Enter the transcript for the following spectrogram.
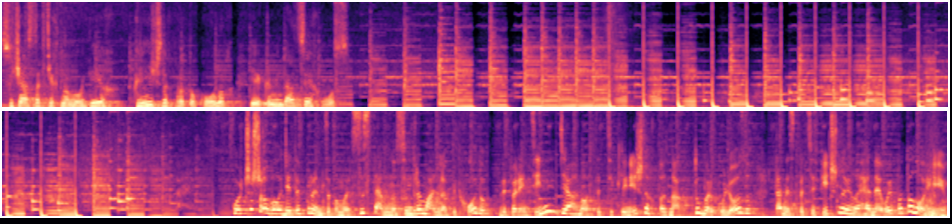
сучасних технологіях, клінічних протоколах і рекомендаціях ВОЗ. Хочеш оволодіти принципами системно-синдромального підходу, диференційній діагностиці клінічних ознак туберкульозу та неспецифічної легеневої патології?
